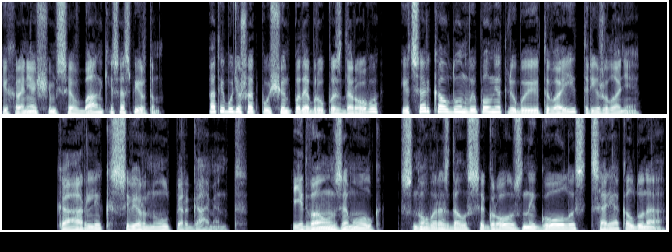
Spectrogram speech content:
и хранящимся в банке со спиртом. А ты будешь отпущен по добру, по здорову, и царь-колдун выполнит любые твои три желания. Карлик свернул пергамент. Едва он замолк, снова раздался грозный голос царя-колдуна.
